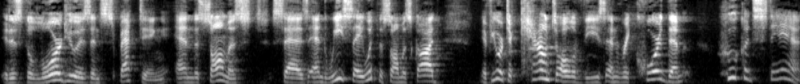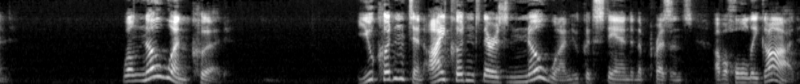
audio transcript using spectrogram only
it is the Lord who is inspecting, and the psalmist says, and we say with the psalmist, God, if you were to count all of these and record them, who could stand? Well, no one could. You couldn't, and I couldn't. There is no one who could stand in the presence of a holy God.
